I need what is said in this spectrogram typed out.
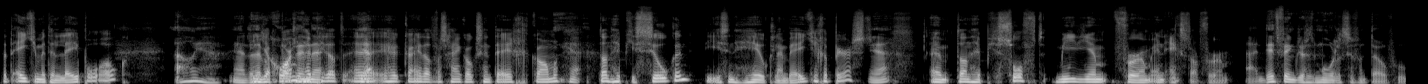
Dat eet je met een lepel ook. Oh ja, ja dat In heb Japan in heb de- je dat, eh, kan je dat waarschijnlijk ook zijn tegengekomen. Ja. Dan heb je silken, die is een heel klein beetje geperst. Ja. Ehm, dan heb je soft, medium, firm en extra firm. Ja, dit vind ik dus het moeilijkste van tofu.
